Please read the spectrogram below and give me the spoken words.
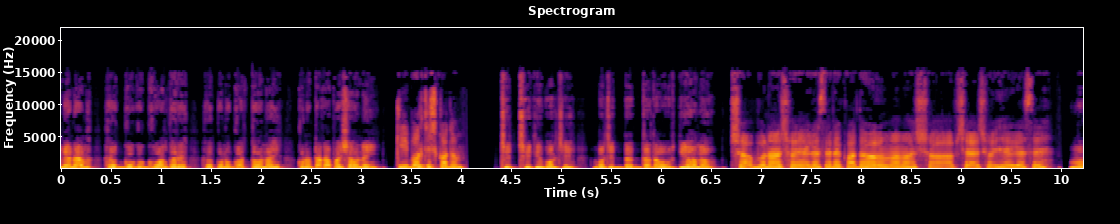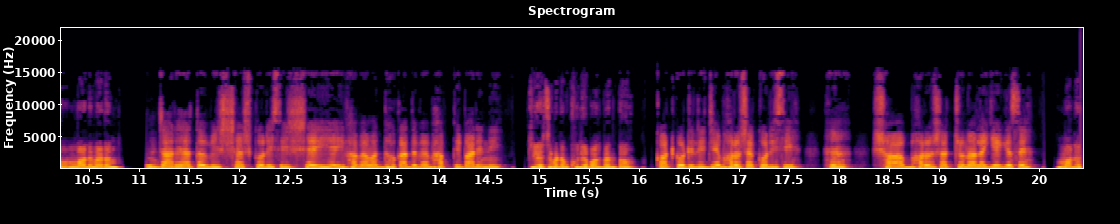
ম্যাডাম গোয়াল ঘরে কোনো গর্তও নাই কোনো টাকা পয়সাও নেই। কি বলছিস কদম? ঠিকই বলছি। বলছি দাদাবাবুর কি হলো? সর্বনাশ হয়ে গেছে রে কদম আমার সব শেষ হয়ে গেছে। মানে ম্যাডাম? যারে এত বিশ্বাস করেছি সেই এইভাবে আমার ধোকা দেবে ভাবতে পারিনি। কি হয়েছে ম্যাডাম খুলে বলবেন তো? কটকটির যে ভরসা করেছি হ্যাঁ সব ভরসা চুনা লেগে গেছে। মানে?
